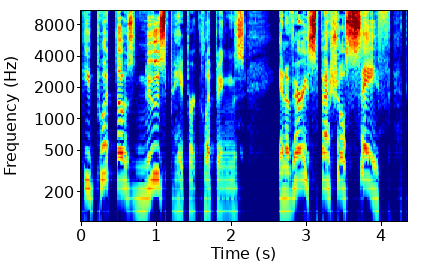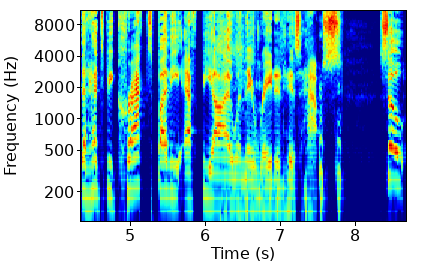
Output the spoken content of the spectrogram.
he put those newspaper clippings in a very special safe that had to be cracked by the FBI when they raided his house. So,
